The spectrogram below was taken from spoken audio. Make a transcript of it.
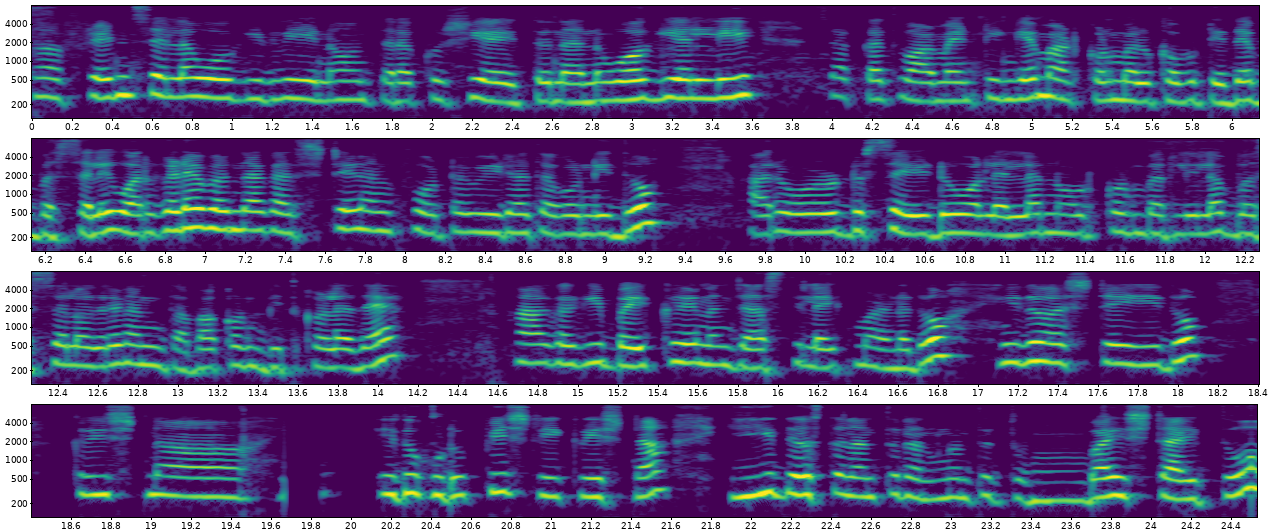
ಫ್ರೆಂಡ್ಸ್ ಎಲ್ಲ ಹೋಗಿದ್ವಿ, ಏನೋ ಒಂಥರ ಖುಷಿ ಆಯಿತು. ನಾನು ಹೋಗಿ ಅಲ್ಲಿ ಸಖತ್ ವಾಮೆಂಟಿಂಗೇ ಮಾಡ್ಕೊಂಡು ಮಲ್ಕೊಬಿಟ್ಟಿದ್ದೆ ಬಸ್ಸಲ್ಲಿ. ಹೊರಗಡೆ ಬಂದಾಗ ಅಷ್ಟೇ ನಾನು ಫೋಟೋ ವೀಡಿಯೋ ತೊಗೊಂಡಿದ್ದು. ಆ ರೋಡ್ ಸೈಡು ಅಲ್ಲೆಲ್ಲ ನೋಡ್ಕೊಂಡು ಬರಲಿಲ್ಲ. ಬಸ್ಸಲ್ಲಿ ಹೋದರೆ ನಾನು ದಬಾಕೊಂಡು ಬಿತ್ಕೊಳ್ಳೋದೆ. ಹಾಗಾಗಿ ಬೈಕೇ ನಾನು ಜಾಸ್ತಿ ಲೈಕ್ ಮಾಡೋದು. ಇದು ಅಷ್ಟೇ, ಇದು ಕೃಷ್ಣ ಇದು ಉಡುಪಿ ಶ್ರೀಕೃಷ್ಣ. ಈ ದೇವಸ್ಥಾನ ಅಂತೂ ನನಗಂತೂ ತುಂಬ ಇಷ್ಟ ಆಯಿತು.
